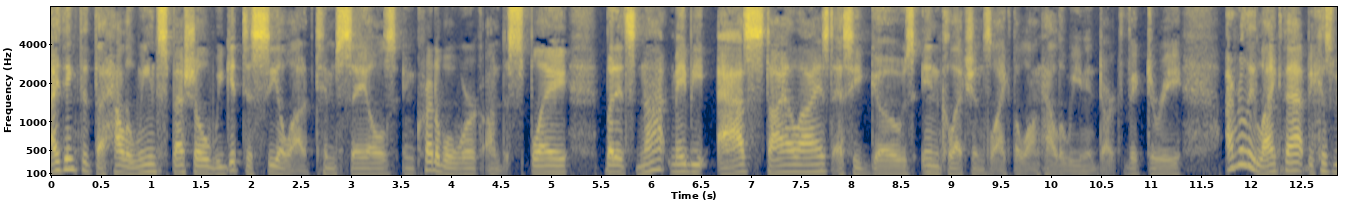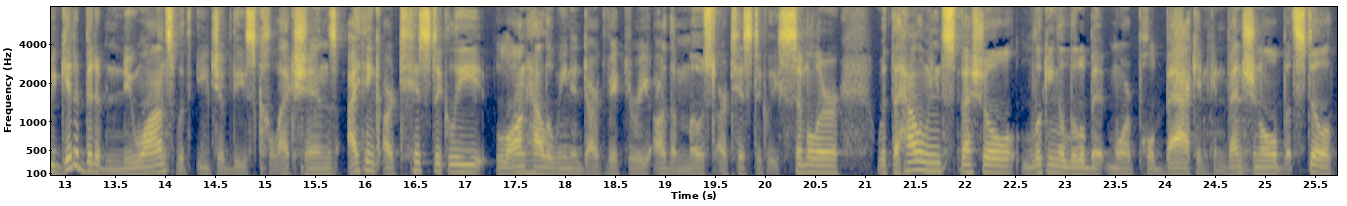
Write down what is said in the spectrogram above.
I think that the Halloween special, we get to see a lot of Tim Sale's incredible work on display, but it's not maybe as stylized as he goes in collections like The Long Halloween and Dark Victory. I really like that because we get a bit of nuance with each of these collections. I think artistically, Long Halloween and Dark Victory are the most artistically similar, with the Halloween special looking a little bit more pulled back and conventional, but still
